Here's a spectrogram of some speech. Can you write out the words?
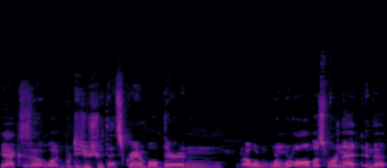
Yeah, because uh, what did you shoot that scrambled there? And uh, when, when all of us were in that in the.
